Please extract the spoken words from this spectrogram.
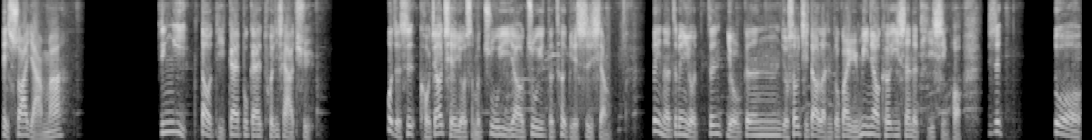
可以刷牙吗？精液到底该不该吞下去？或者是口交前有什么注意要注意的特别事项？所以呢，这边有真有跟有收集到了很多关于泌尿科医生的提醒哈。其实做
